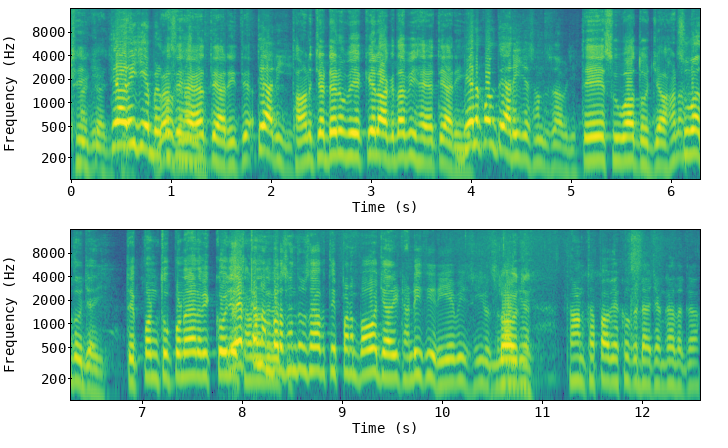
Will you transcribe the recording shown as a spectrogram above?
ਠੀਕ ਹੈ ਜੀ। ਤਿਆਰੀ ਜੀ ਬਿਲਕੁਲ ਵੈਸੇ ਹੈ ਤਿਆਰੀ। ਤੇ ਤਿਆਰੀ ਜੀ। ਥਣ ਚੱਡੇ ਨੂੰ ਵੇਖ ਕੇ ਲੱਗਦਾ ਵੀ ਹੈ ਤਿਆਰੀ। ਬਿਲਕੁਲ ਤਿਆਰੀ ਜੀ ਸੰਧੂ ਸਾਹਿਬ ਜੀ। ਤੇ ਸੂਆ ਦੂਜਾ ਹਨਾ? ਸੂਆ ਦੂਜਾ ਜੀ। ਤਿੱਪਣ ਤੁੱਪਣ ਇੱਕੋ ਜਿਹੇ ਇੱਕ ਥਾਂ ਨੰਬਰ ਸੰਧੂ ਸਾਹਿਬ ਤਿੱਪਣ ਬਹੁਤ ਜ਼ਿਆਦਾ ਠੰਡੀ ਧੀਰੀ ਹੈ ਵੀ ਸੀਲ ਜੀ। ਥਾਣ ਥੱਪਾ ਵੇਖੋ ਕਿੱਡਾ ਚੰਗਾ ਲੱਗਾ।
